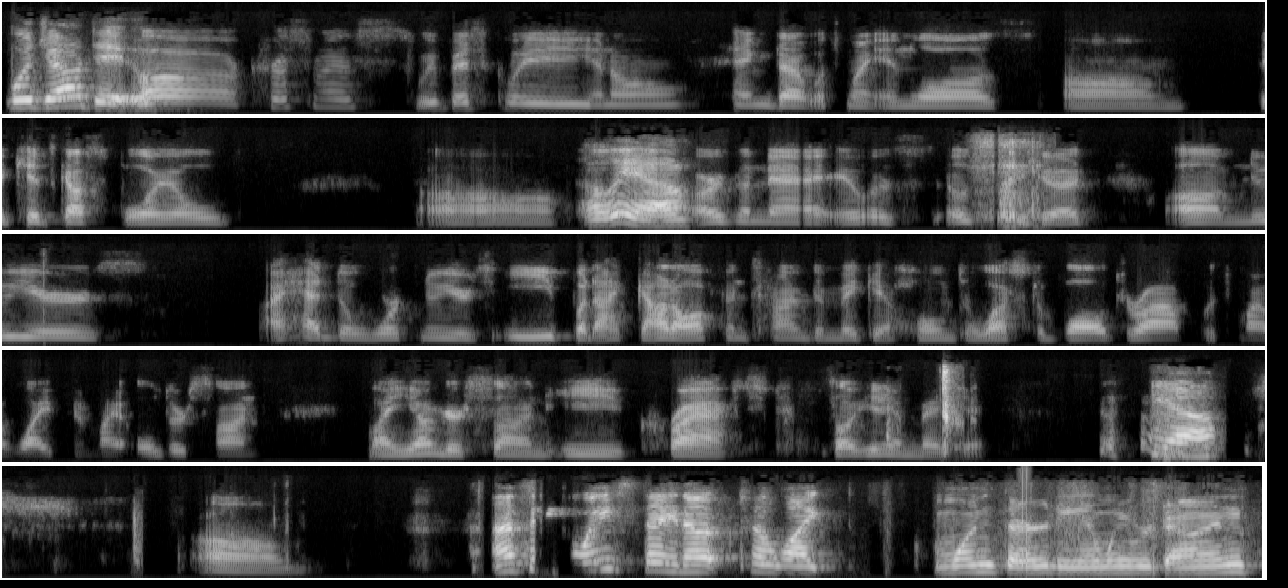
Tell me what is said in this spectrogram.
What'd y'all do? Uh, Christmas, we basically, you know, hanged out with my in-laws. Um, the kids got spoiled. Uh, oh, yeah. other than that, it was it was pretty good. Um, New Year's, I had to work New Year's Eve, but I got off in time to make it home to watch the ball drop with my wife and my older son. My younger son, he crashed, so he didn't make it. Yeah. Um, I think we stayed up till like 1.30 and we were done.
